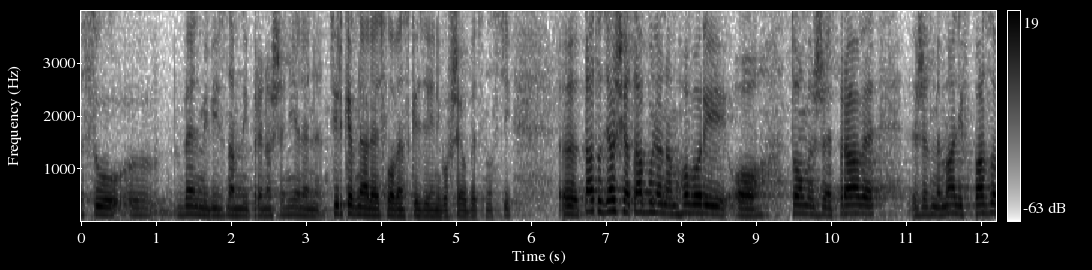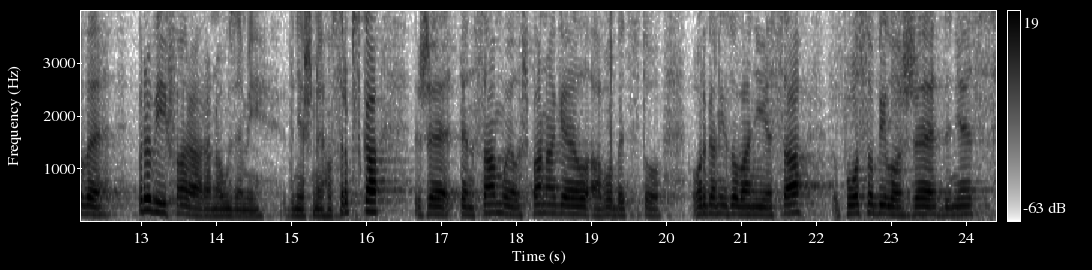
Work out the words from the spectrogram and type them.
sú e, veľmi významní pre naše nielen cirkevné, ale aj slovenské dejiny vo všeobecnosti. E, táto ďalšia tabuľa nám hovorí o tom, že práve, že sme mali v Pazove prvý farára na území dnešného Srbska, že ten Samuel Španagel a vôbec to organizovanie sa pôsobilo, že dnes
